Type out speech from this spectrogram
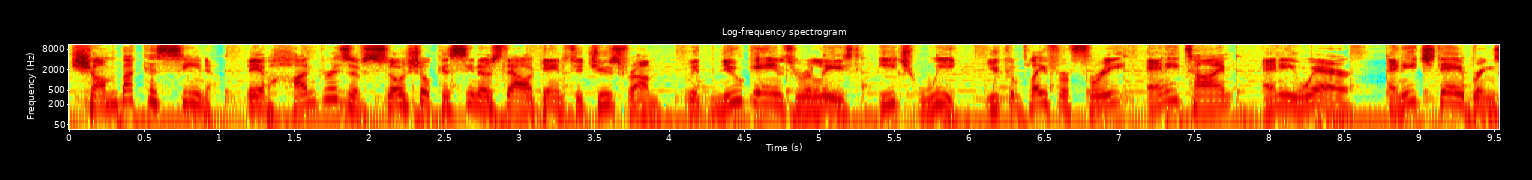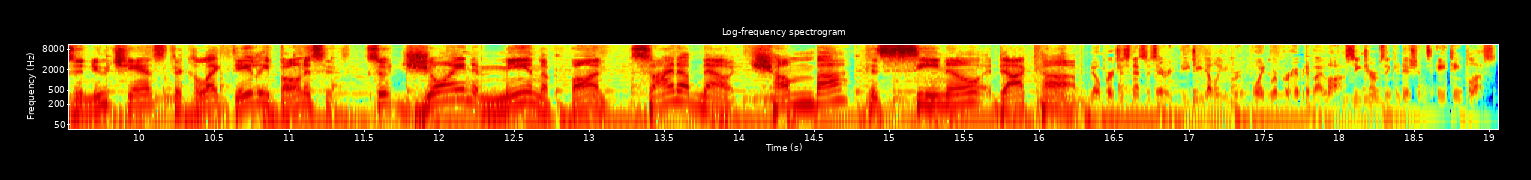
Chumba Casino. They have hundreds of social casino style games to choose from, with new games released each week. You can play for free anytime, anywhere and each day brings a new chance to collect daily bonuses. So join me in the fun. Sign up now at ChumbaCasino.com. No purchase necessary. VGW. Void were prohibited by law. See terms and conditions. 18 plus.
